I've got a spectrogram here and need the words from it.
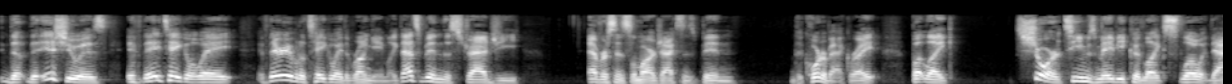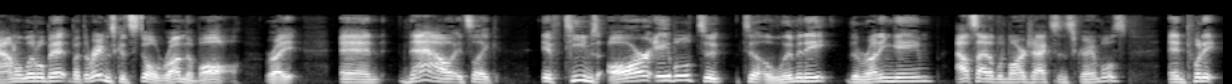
the the issue is if they take away, if they're able to take away the run game, like that's been the strategy ever since Lamar Jackson's been the quarterback, right? But like, sure, teams maybe could like slow it down a little bit, but the Ravens could still run the ball, right? And now it's like if teams are able to to eliminate the running game outside of Lamar Jackson scrambles and put it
